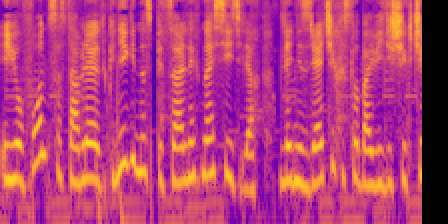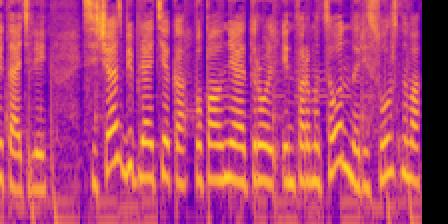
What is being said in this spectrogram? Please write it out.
Ее фонд составляют книги на специальных носителях для незрячих и слабовидящих читателей. Сейчас библиотека выполняет роль информационно-ресурсного,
